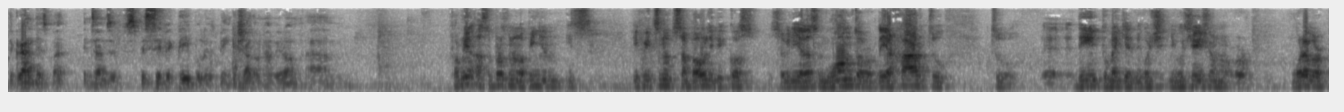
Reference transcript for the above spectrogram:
the grandes, but in terms of specific people as being Gallardo and Almiron. Um, For me, as a personal opinion, it's if it's not Sampaoli because Sevilla doesn't want or they are hard to to uh, deal to make a negoti- negotiation or, or whatever,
